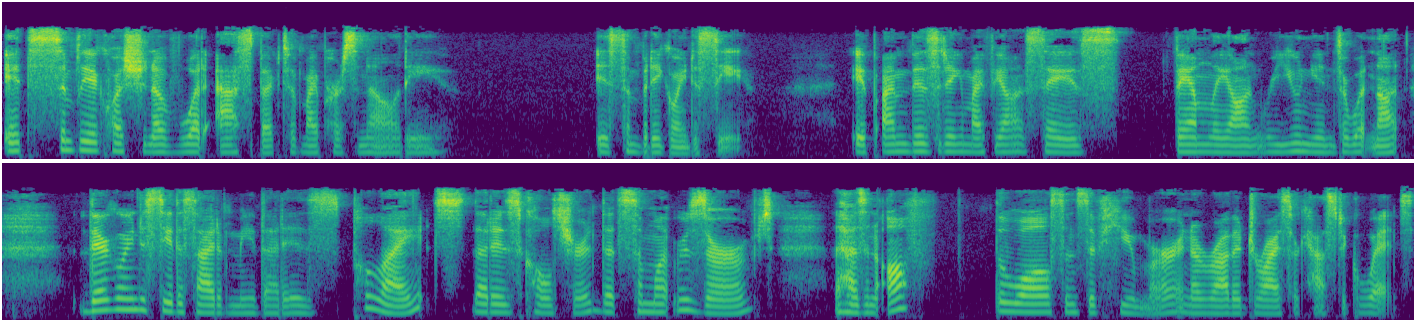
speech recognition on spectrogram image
It's simply a question of what aspect of my personality is somebody going to see. If I'm visiting my fiance's family on reunions or whatnot, they're going to see the side of me that is polite, that is cultured, that's somewhat reserved, that has an off the wall sense of humor and a rather dry, sarcastic wit,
